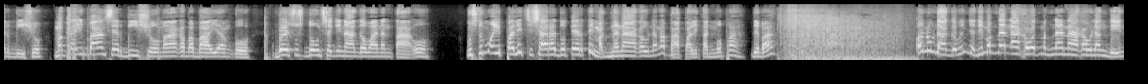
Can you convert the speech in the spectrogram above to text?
serbisyo. Magkaiba ang serbisyo, mga kababayan ko, versus doon sa ginagawa ng tao. Gusto mo ipalit si Sara Duterte, magnanakaw na nga, papalitan mo pa, di ba? Anong gagawin niya? Di magnanakaw at magnanakaw lang din.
